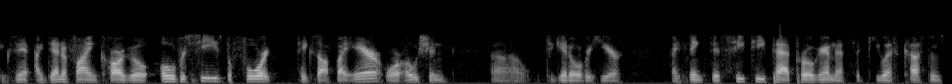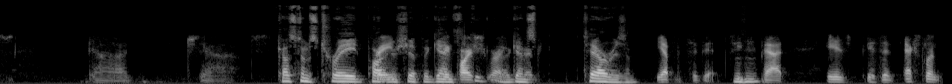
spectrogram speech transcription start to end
exa- identifying cargo overseas before it takes off by air or ocean uh, to get over here. I think the CTPAT program, that's the U.S. Customs uh, customs trade partnership trade, against trade right, against right. terrorism. Yep, it's it. Mm-hmm. is is an excellent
